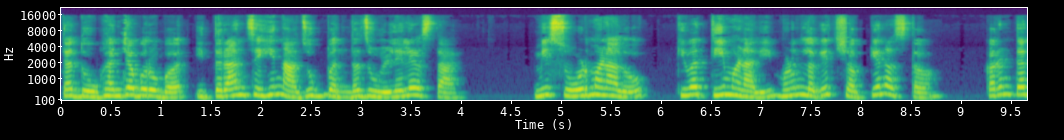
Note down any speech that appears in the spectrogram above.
त्या दोघांच्या बरोबर इतरांचेही नाजूक बंध जुळलेले असतात. मी सोड म्हणालो किंवा ती म्हणाली म्हणून लगेच शक्य नसतं कारण त्यात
